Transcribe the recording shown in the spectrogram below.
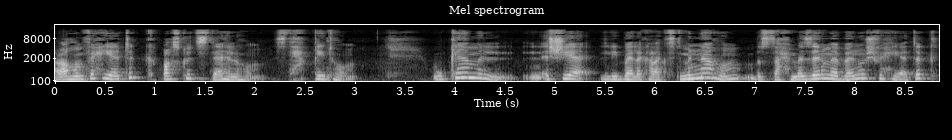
راهم في حياتك parce que تستاهلهم استحقيتهم. وكامل الأشياء اللي بالك راك تتمناهم. بصح مازال ما بانوش في حياتك.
